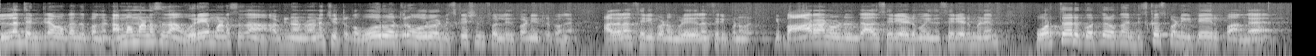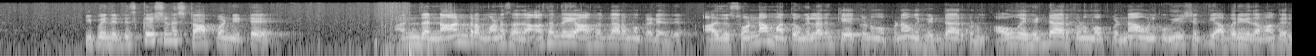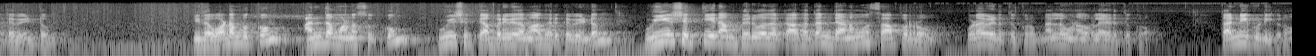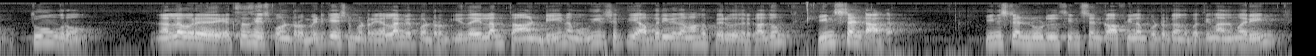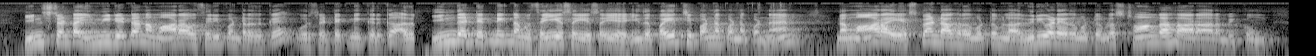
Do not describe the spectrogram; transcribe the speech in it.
எல்லாம் தனித்தனியாக உட்காந்துருப்பாங்க நம்ம மனசு தான் ஒரே மனசு தான் அப்படி நம்ம நினச்சிட்டு இருக்கோம் ஒரு ஒருத்தரும் ஒரு ஒரு டிஸ்கஷன் சொல்லி பண்ணிகிட்ருப்பாங்க இருப்பாங்க அதெல்லாம் சரி பண்ண முடியாது இதெல்லாம் சரி பண்ண முடியாது. இப்போ ஆறான்னு ஒன்று இருந்தால் அது சரியாயிடுமோ இது சரியாயிடுமோன்னு ஒருத்தருக்கு ஒருத்தர் உட்காந்து டிஸ்கஸ் பண்ணிக்கிட்டே இருப்பாங்க. இப்போ இந்த டிஸ்கஷனை ஸ்டாப் பண்ணிவிட்டு அந்த நான்ற மனசு அது அகந்தையோ அகங்காரமும் கிடையாது. அது சொன்னால் மற்றவங்க எல்லாரும் கேட்கணும் அப்படின்னா அவங்க ஹெட்டாக இருக்கணும். அவங்க ஹெட்டாக இருக்கணும் அப்படின்னா அவங்களுக்கு உயிர் சக்தி அபரிவிதமாக இருக்க வேண்டும். இந்த உடம்புக்கும் அந்த மனசுக்கும் உயிர் சக்தி அபரிவிதமாக இருக்க வேண்டும். உயிர் சக்தியை நாம் பெறுவதற்காகத்தான் தினமும் சாப்பிட்றோம். உணவு எடுத்துக்கிறோம். நல்ல உணவுகளை எடுத்துக்கிறோம். தண்ணி குடிக்கிறோம். தூங்குகிறோம் நல்ல ஒரு எக்ஸசைஸ் பண்ணுறோம் மெடிடேஷன் பண்ணுறோம் எல்லாமே பண்ணுறோம் இதையெல்லாம் தாண்டி நம்ம உயிர் சக்தியை அபரிவிதமாக பெறுவதற்கு அதுவும் இன்ஸ்டண்ட்டாக இன்ஸ்டன்ட் நூடுல்ஸ் இன்ஸ்டன்ட் காஃபிலாம் போட்டிருக்காங்க பார்த்தீங்களா அது மாதிரி இன்ஸ்டண்ட்டாக இமீடியட்டாக நம்ம ஆறாவை சரி பண்ணுறதுக்கு ஒரு சில டெக்னிக் இருக்குது அது இந்த டெக்னிக் நம்ம செய்ய செய்ய செய்ய இதை பயிற்சி பண்ண பண்ண பண்ண நம்ம ஆறா எக்ஸ்பேண்ட் ஆகிறது மட்டும் இல்லை அது விரிவடைகிறது மட்டும் இல்லை ஸ்ட்ராங்காக ஆற ஆரம்பிக்கும்.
